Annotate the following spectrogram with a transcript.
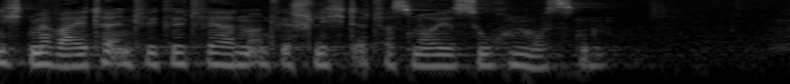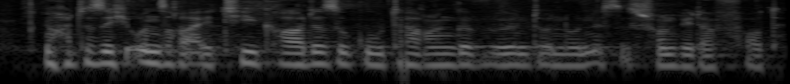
nicht mehr weiterentwickelt werden und wir schlicht etwas Neues suchen mussten. Nur hatte sich unsere IT gerade so gut daran gewöhnt und nun ist es schon wieder fort.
